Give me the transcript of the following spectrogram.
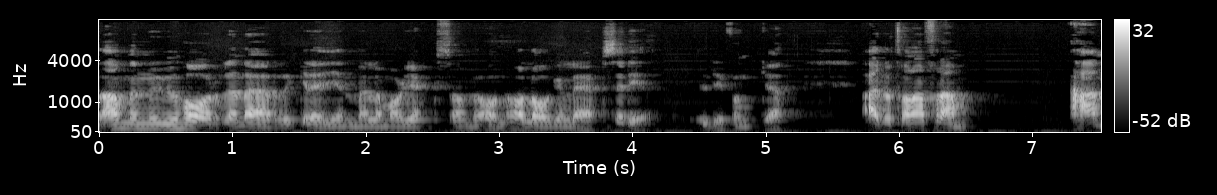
ja, men nu har den där grejen med Lamar Jackson, nu har, nu har lagen lärt sig det, hur det funkar. Ja, då tar han fram han,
